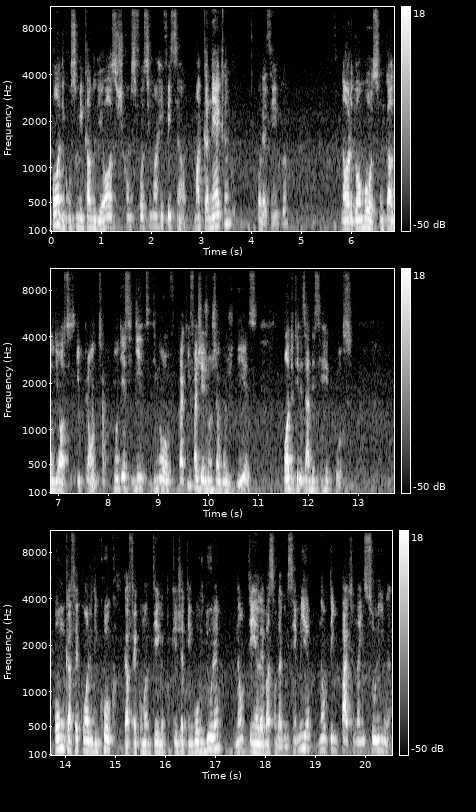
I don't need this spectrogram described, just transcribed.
pode consumir caldo de ossos como se fosse uma refeição. Uma caneca, por exemplo, na hora do almoço, um caldo de ossos e pronto. No dia seguinte, de novo, para quem faz jejuns de alguns dias, pode utilizar desse recurso. Ou um café com óleo de coco, café com manteiga, porque já tem gordura, não tem elevação da glicemia, não tem impacto na insulina.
